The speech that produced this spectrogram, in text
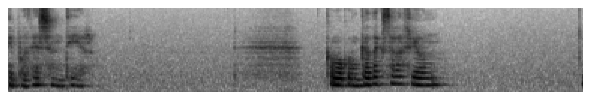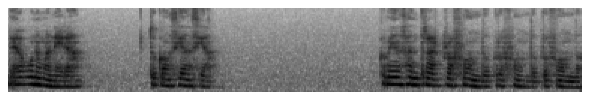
y puedes sentir como con cada exhalación, de alguna manera, tu conciencia comienza a entrar profundo, profundo, profundo,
